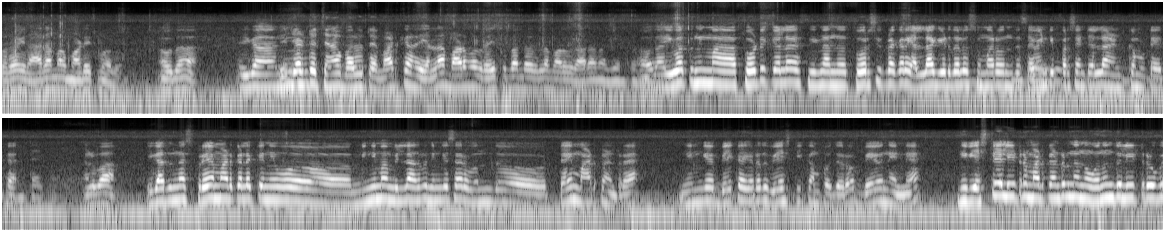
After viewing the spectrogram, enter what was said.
ಪರವಾಗಿಲ್ಲ ಆರಾಮಾಗಿ ಮಾಡಿಸ್ಬೋದು. ಹೌದಾ? ಈಗ ನಿಮ್ಗಂಟು ಚೆನ್ನಾಗಿ ಬರುತ್ತೆ ಮಾಡ್ಕೊಂಡು ಎಲ್ಲ ಮಾಡ್ಬೋದು ರೈತ ಬಂದವರೆಲ್ಲ ಮಾಡ್ಬೋದು ಆರಾಮಾಗಿ ಅಂತ. ಹೌದಾ? ಇವತ್ತು ನಿಮ್ಮ ತೋಟಕ್ಕೆಲ್ಲ ಈಗ ನಾನು ತೋರಿಸಿದ ಪ್ರಕಾರ ಎಲ್ಲ ಗಿಡದಲ್ಲೂ ಸುಮಾರು ಒಂದು ಸೆವೆಂಟಿ ಪರ್ಸೆಂಟ್ ಎಲ್ಲ ಅಂಟ್ಕೊಂಬಿಟ್ಟೈತೆ. ಅಲ್ವಾ? ಈಗ ಅದನ್ನ ಸ್ಪ್ರೇ ಮಾಡ್ಕೊಳ್ಳೋಕ್ಕೆ ನೀವು ಮಿನಿಮಮ್ ಇಲ್ಲ ಅಂದ್ರೆ ನಿಮಗೆ ಸರ್ ಒಂದು ಟೈಮ್ ಮಾಡ್ಕೊಂಡ್ರೆ ನಿಮಗೆ ಬೇಕಾಗಿರೋದು ವೇಸ್ಟ್ ಡಿಕಂಪೋಸರು ಬೇವಿನ ಎಣ್ಣೆ ನೀವು ಎಷ್ಟೇ ಲೀಟ್ರ್ ಮಾಡ್ಕೊಂಡ್ರು ನಾನು ಒಂದೊಂದು ಲೀಟ್ರಿಗೂ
